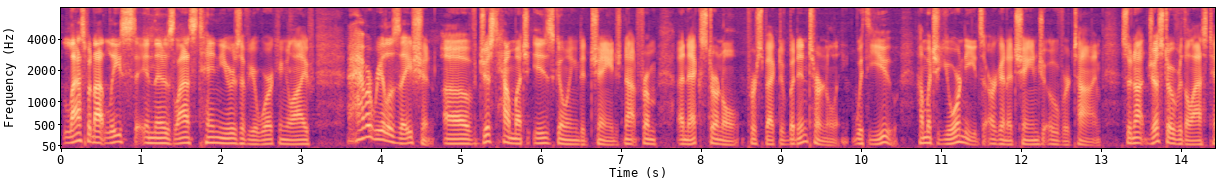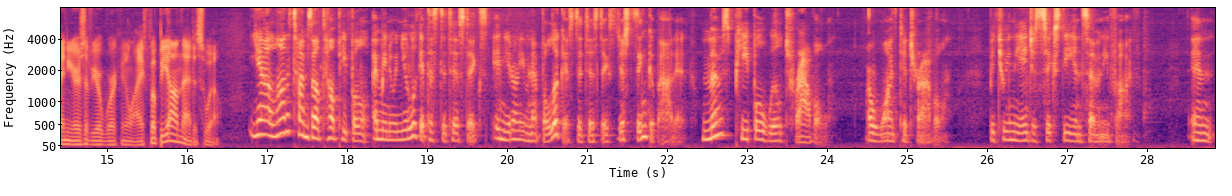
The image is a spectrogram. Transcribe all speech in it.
Last but not least, in those last ten years of your working life have a realization of just how much is going to change, not from an external perspective, but internally with you, how much your needs are going to change over time. So, not just over the last 10 years of your working life, but beyond that as well. Yeah, a lot of times I'll tell people, I mean, when you look at the statistics, and you don't even have to look at statistics, just think about it. Most people will travel or want to travel between the age of 60 and 75. And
